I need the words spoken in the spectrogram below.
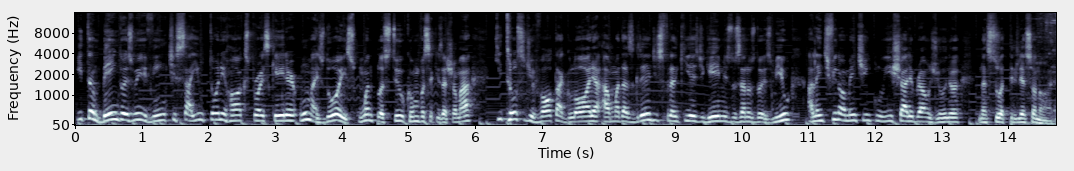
E também em 2020 saiu Tony Hawk's Pro Skater 1 mais 2, 1 plus 2, como você quiser chamar, que trouxe de volta a glória a uma das grandes franquias de games dos anos 2000, além de finalmente incluir Charlie Brown Jr. na sua trilha sonora.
